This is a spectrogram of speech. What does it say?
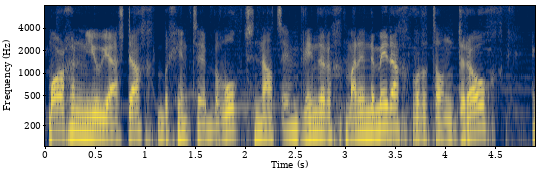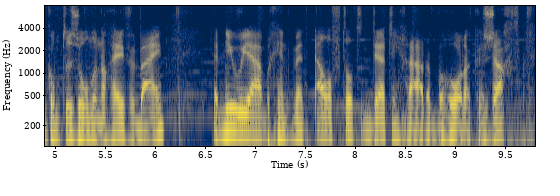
Morgen nieuwjaarsdag begint bewolkt, nat en winderig... maar in de middag wordt het dan droog en komt de zon er nog even bij. Het nieuwe jaar begint met 11 tot 13 graden behoorlijk zacht.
